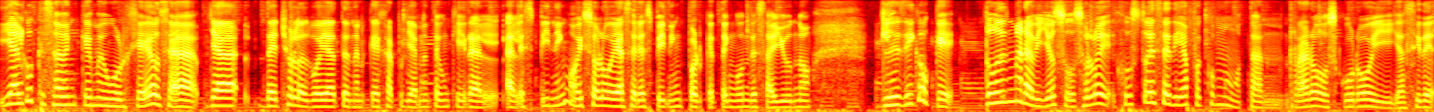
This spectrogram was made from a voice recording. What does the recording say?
Y algo que saben que me urge, o sea, ya de hecho los voy a tener que dejar porque ya me tengo que ir al, al spinning. Hoy solo voy a hacer spinning porque tengo un desayuno les digo que todo es maravilloso, solo justo ese día fue como tan raro, oscuro y así de...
